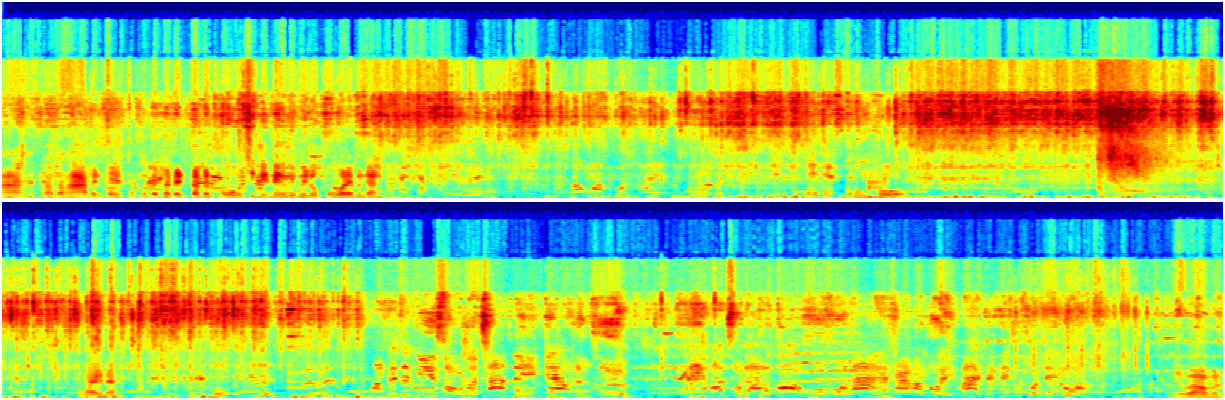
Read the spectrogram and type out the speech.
อ่า เราจะหาเป็นกรงปูมันเป็นมันเป็นมันเป็นปูชิ้นนิดหนึ่งพี่ไม่รู้ปูอะไรเหมือนกันให้อย่างดีเลยเพื่อความปลอดภัยแล้วเราก็จะ AS กรงปูอะไรเนี่ย เดี๋ยวว่าเป็น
